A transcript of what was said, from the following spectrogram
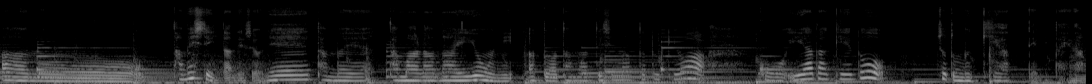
あのー、試していったんですよね。ためたまらないように。あとはたまってしまった時はこう嫌だけどちょっと向き合ってみたいな。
